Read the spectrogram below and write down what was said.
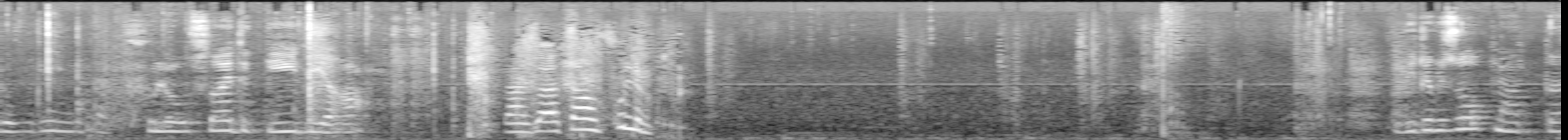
doyurayım bir de. Full olsaydık iyiydi ya. Ben zaten fullüm. Biri bize ok mu attı?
